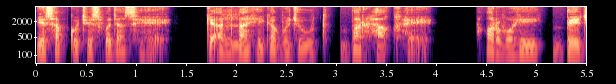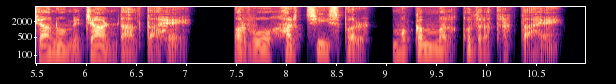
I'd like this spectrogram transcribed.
یہ سب کچھ اس وجہ سے ہے کہ اللہ ہی کا وجود برحق ہے اور وہی بے جانوں میں جان ڈالتا ہے اور وہ ہر چیز پر مکمل قدرت رکھتا ہے۔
